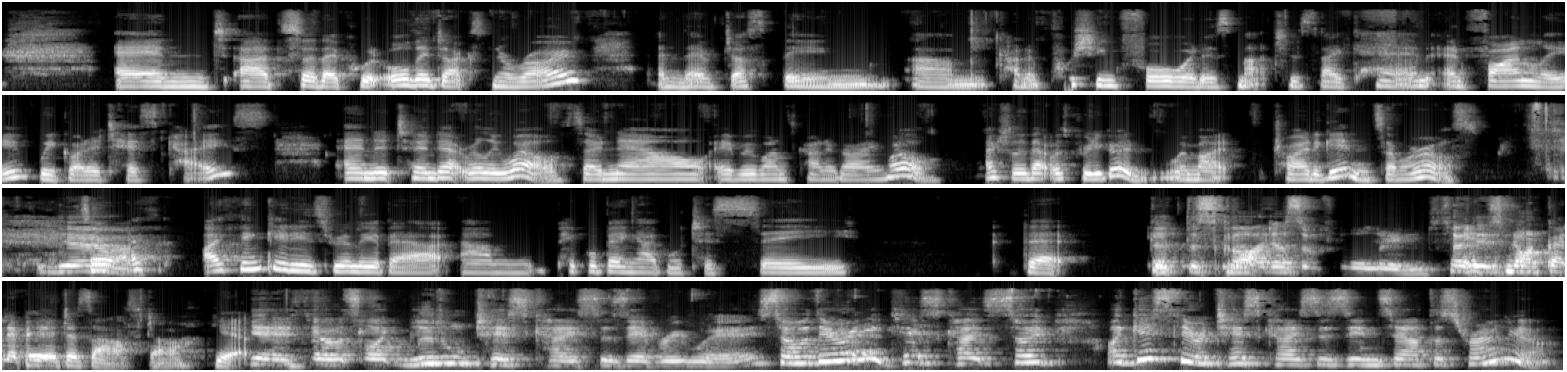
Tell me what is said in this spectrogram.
And uh, so they put all their ducks in a row and they've just been um, kind of pushing forward as much as they can. And finally, we got a test case and it turned out really well. So now everyone's kind of going, well, actually, that was pretty good. We might try it again somewhere else. Yeah. So I, th- I think it is really about um, people being able to see that that the sky not, doesn't fall in. So it's not, not going to be a disaster. Yeah. Yeah. So it's like little test cases everywhere. So are there any test cases? So I guess there are test cases in South Australia.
